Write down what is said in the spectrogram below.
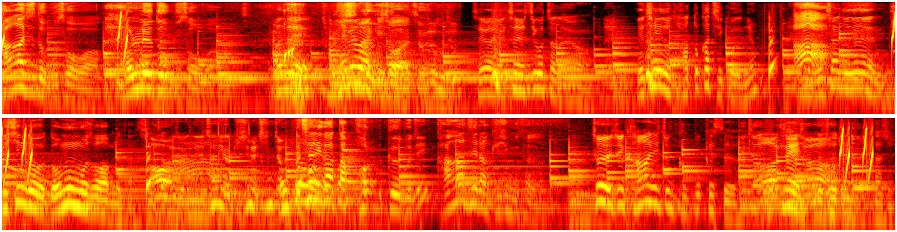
강아지도 무서워하고 벌레도 무서워하고 아, 근데 좀 해명할 게 있어요 무서워하죠. 제가 예찬이 찍었잖아요 예찬이도 다 똑같이 있거든요. 아! 예찬이는 귀신도 너무 무서워합니다 진짜. 아 맞아 예찬이가 귀신을 진짜 해찬이가 딱 그 뭐지? 강아지랑 귀신 무서워하잖아. 저 요즘 강아지 좀 극복했어요. 아, 네. 근데 저도 사실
